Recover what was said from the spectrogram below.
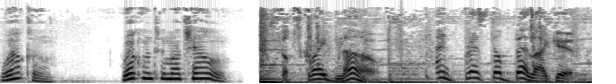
welcome. Welcome to my channel. Subscribe now and press the bell icon.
